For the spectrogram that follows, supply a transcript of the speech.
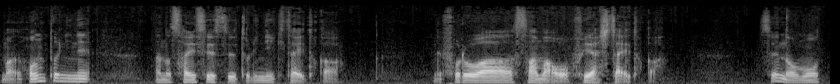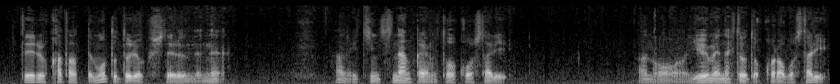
まあ本当にね、あの再生数取りに行きたいとか、フォロワー様を増やしたいとか、そういうのを思ってる方ってもっと努力してるんでね、あの一日何回も投稿したり、あの、有名な人とコラボしたり、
